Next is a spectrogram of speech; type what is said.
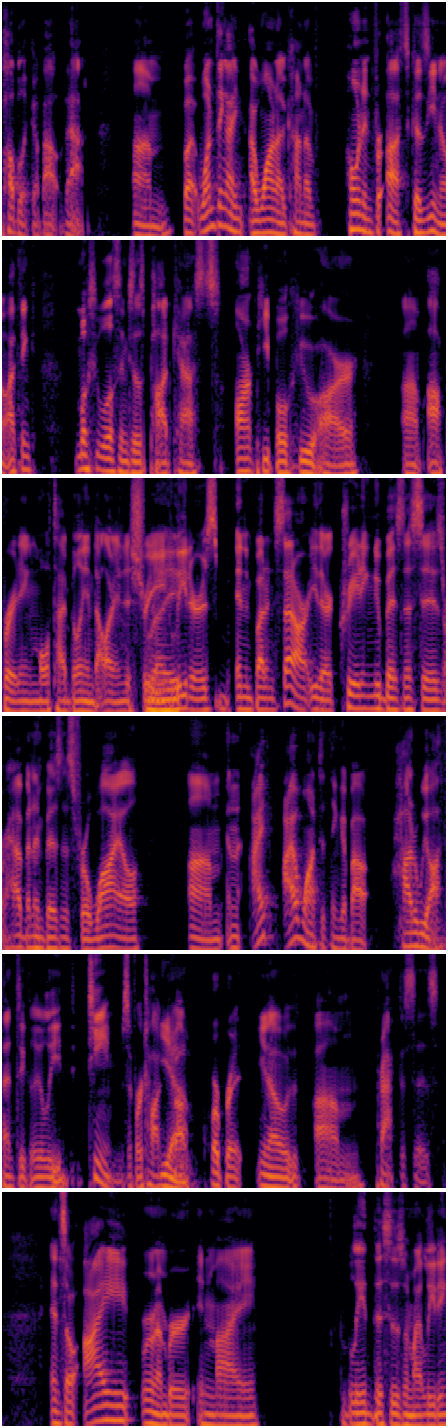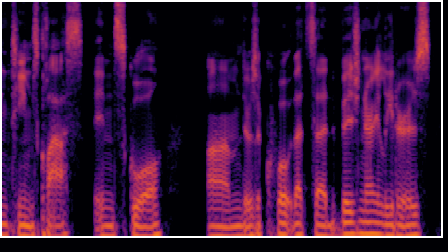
public about that. Um, but one thing I, I want to kind of hone in for us because you know I think most people listening to this podcast aren't people who are um, operating multi-billion dollar industry right. leaders, and but instead are either creating new businesses or have been in business for a while. Um, and I I want to think about how do we authentically lead teams if we're talking yeah. about corporate, you know, um, practices. And so I remember in my, I believe this is in my leading teams class in school. Um, there's a quote that said, "Visionary leaders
